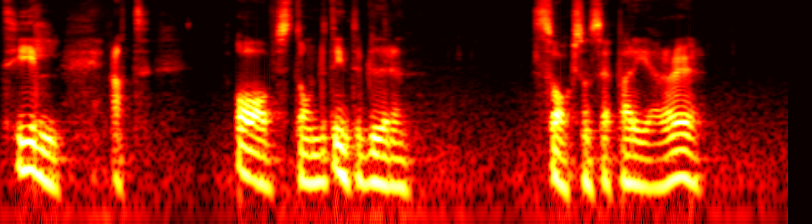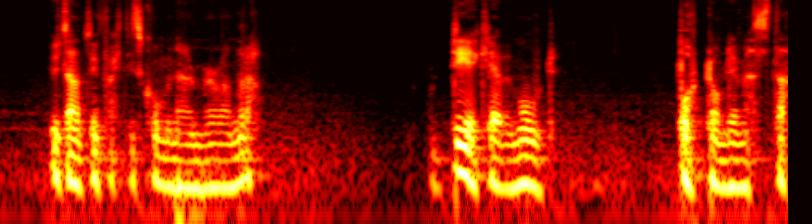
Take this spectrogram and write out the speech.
till att avståndet inte blir en sak som separerar er. Utan att vi faktiskt kommer närmare varandra. Och det kräver mod. Bortom det mesta.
